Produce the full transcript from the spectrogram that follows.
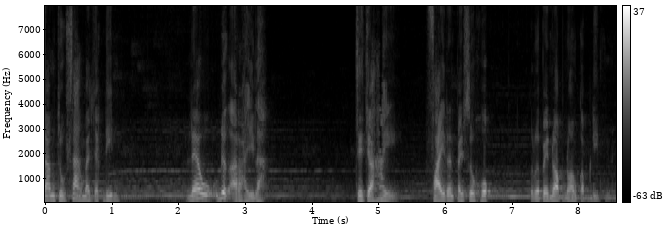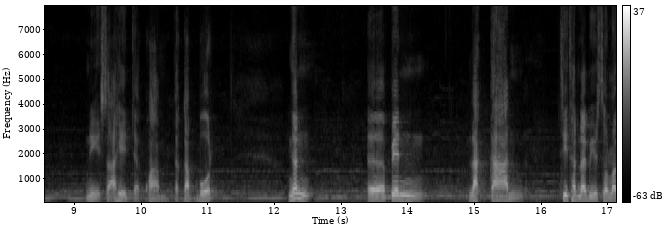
ดัมถูกสร้างมาจากดิน แล้วเรื่องอะไรล่ะที่จะให้ไฟนั้นไปสุฮกหรือไปนอบน้อมกับดิน นี่สาเหตุจากความตะกับโบร งั้นเเป็นหลักการที่ท่านนาบีสุลต่า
